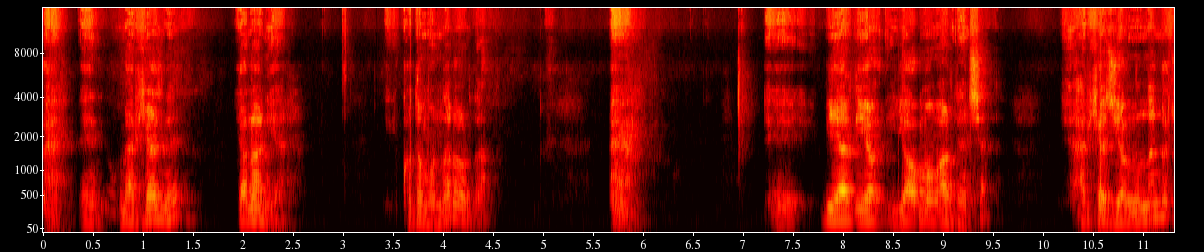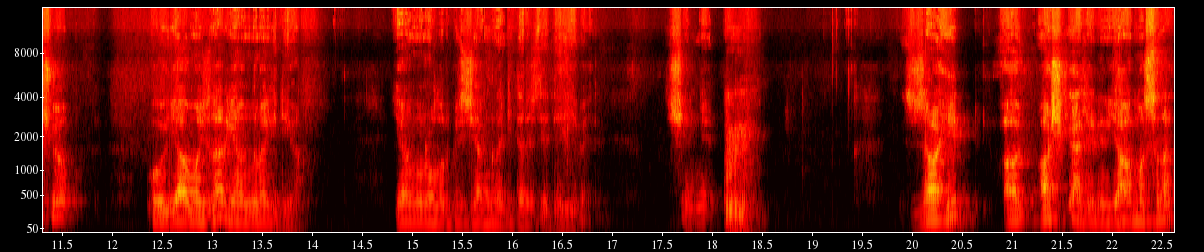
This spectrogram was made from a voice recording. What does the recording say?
E, merkez ne? Yanan yer. Kodamanlar orada. E, bir yerde ya- yağma var dersen herkes yangından kaçıyor. O yağmacılar yangına gidiyor. Yangın olur biz yangına gideriz dediği gibi. Şimdi zahid aşk ehlinin yağmasına,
